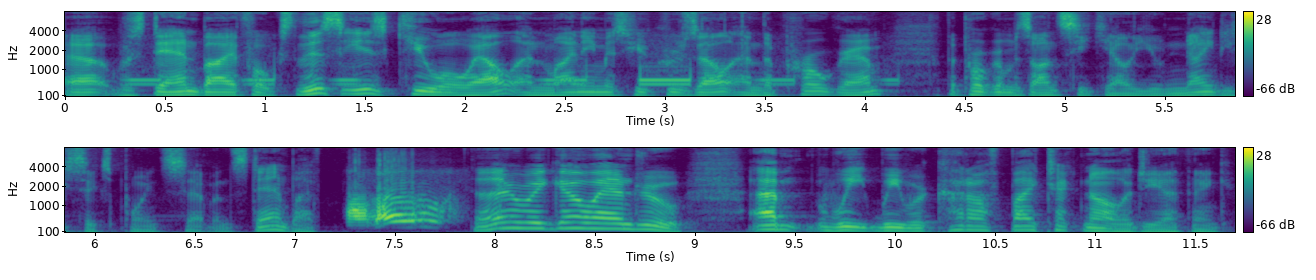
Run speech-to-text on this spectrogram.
Uh, stand by, folks. This is QOL, and my name is Hugh Cruzel, and the program the program is on CKLU 96.7. Stand by. Hello? There we go, Andrew. Um, we we were cut off by technology, I think.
